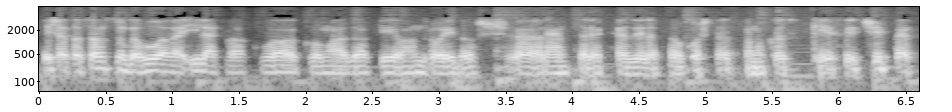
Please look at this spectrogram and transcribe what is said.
és hát a Samsung, a Huawei, illetve a Qualcomm az, aki androidos uh, rendszerekhez, illetve okostelefonokhoz készít chipet.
